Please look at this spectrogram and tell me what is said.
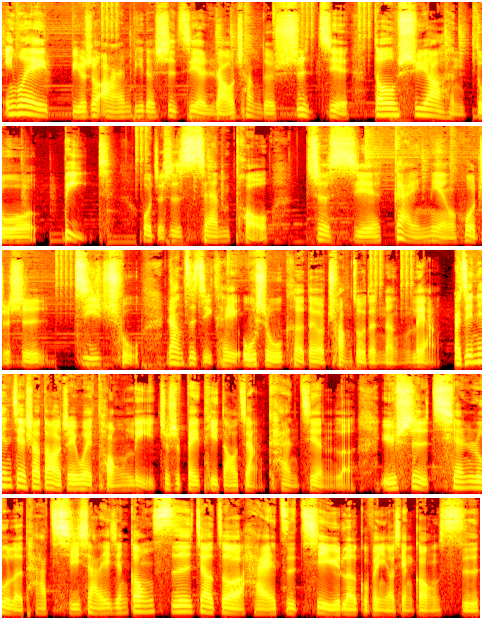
因为比如说 R&B 的世界、饶唱的世界都需要很多 beat 或者是 sample。这些概念或者是基础，让自己可以无时无刻都有创作的能量。而今天介绍到的这位同理，就是被剃刀奖看见了，于是迁入了他旗下的一间公司，叫做孩子气娱乐股份有限公司，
